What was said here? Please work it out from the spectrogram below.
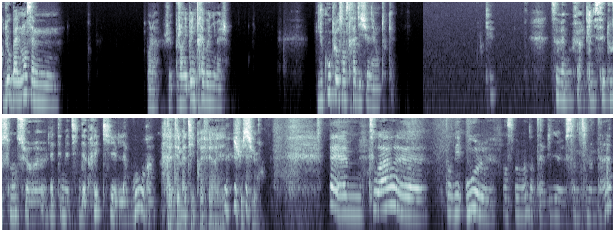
globalement, ça me... Voilà, je- j'en ai pas une très bonne image. Du couple au sens traditionnel, en tout cas. Ça va nous faire glisser doucement sur euh, la thématique d'après, qui est l'amour. Ta thématique préférée, je suis sûr. Euh, toi, euh, t'en es où euh, en ce moment dans ta vie sentimentale?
